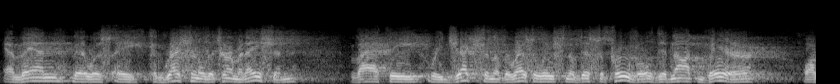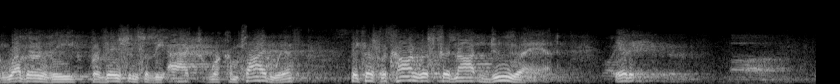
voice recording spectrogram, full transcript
And then there was a congressional determination that the rejection of the resolution of disapproval did not bear on whether the provisions of the act were complied with because the Congress could not do that. It,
